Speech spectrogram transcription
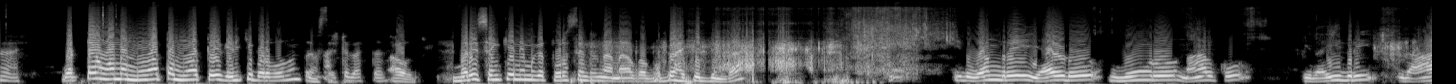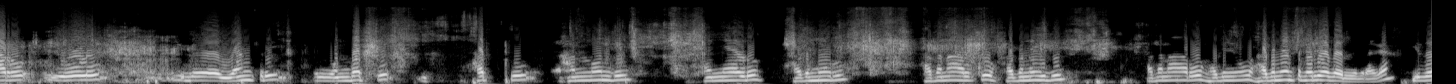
ಹಾ. ಒಟ್ಟ ಒಂದ್ ಮೂವತ್ತ ಮೂವತ್ತೈದು ಗೆಣಕಿ ಬರ್ಬೋದು ಅಂತ ಅಷ್ಟು ಅನ್ಸ್ತೈತಿ ಬರ್ತದ. ಹೌದು. ಮರಿ ಸಂಖ್ಯೆ ನಿಮಗೆ ತೋರಿಸ್ತೇನ್ರಿ ನಾನು ಗೊಬ್ಬರ ಹಾಕಿದ್ದಿಂದ. ಇದು ಒಂದ್ರಿ, ಎರಡು, ಮೂರು, ನಾಲ್ಕು, ಇದು ಐದ್ರಿ, ಇದು ಆರು, ಏಳು, ಇದು ಎಂಟ್ರಿ, ಇದು ಒಂಬತ್ತು, ಹತ್ತು, ಹನ್ನೊಂದು, ಹನ್ನೆರಡು, ಹದಿಮೂರು, ಹದಿನಾಲ್ಕು, ಹದಿನೈದು, ಹದಿನಾರು, ಹದಿನೇಳು, ಹದಿನೆಂಟು ಮರಿ ಅದಾವ್ರಿ ಇದ್ರಾಗ. ಇದು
